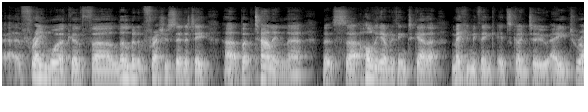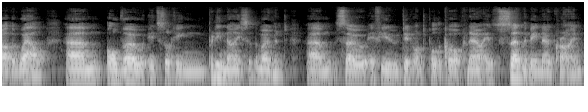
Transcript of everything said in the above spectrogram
uh, framework of a uh, little bit of fresh acidity, uh, but tannin there that's uh, holding everything together, making me think it's going to age rather well. Um, although it's looking pretty nice at the moment. Um, so if you did want to pull the cork now, it's certainly been no crime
